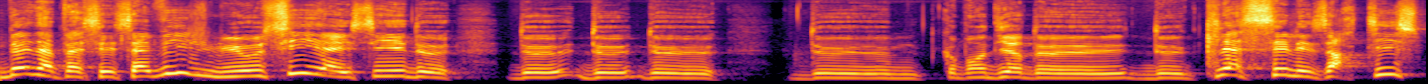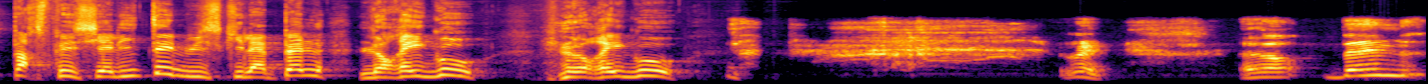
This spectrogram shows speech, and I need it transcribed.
Ben a passé sa vie, lui aussi, à essayer de, de, de, comment dire, de, classer les artistes par spécialité, lui, ce qu'il appelle leur ego. Leur ego. Oui. Alors, Ben,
